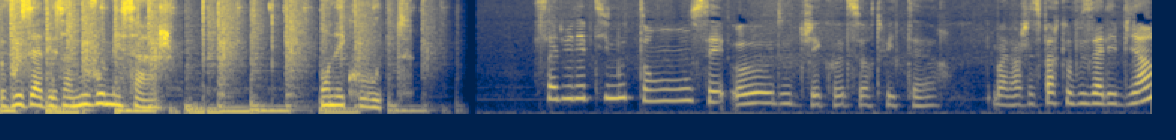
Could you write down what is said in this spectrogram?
vous avez un nouveau message. On écoute. Salut les petits moutons, c'est Aude ou J-Code sur Twitter. Voilà, j'espère que vous allez bien.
